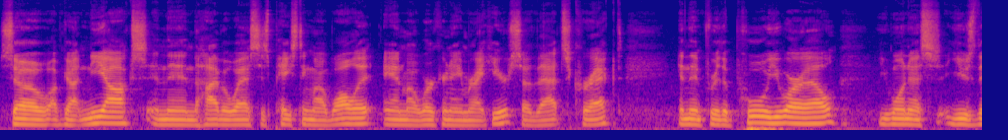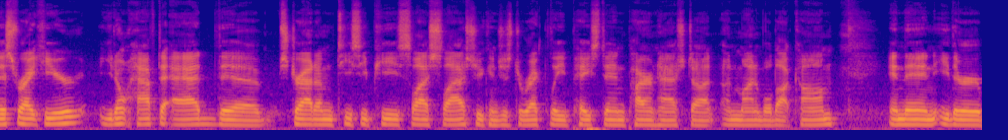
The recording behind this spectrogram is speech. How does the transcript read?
So I've got Neox and then the Hive OS is pasting my wallet and my worker name right here. So that's correct. And then for the pool URL, you want to use this right here. You don't have to add the stratum TCP slash slash. You can just directly paste in pyrinhash.unmineable.com and then either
